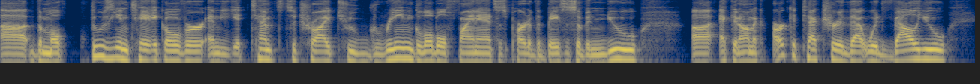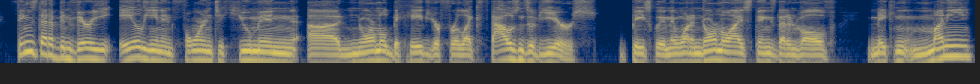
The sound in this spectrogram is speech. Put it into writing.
uh, the Malthusian takeover and the attempt to try to green global finance as part of the basis of a new uh, economic architecture that would value things that have been very alien and foreign to human uh, normal behavior for like thousands of years, basically. And they want to normalize things that involve making money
